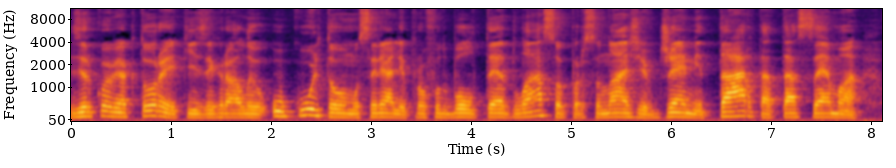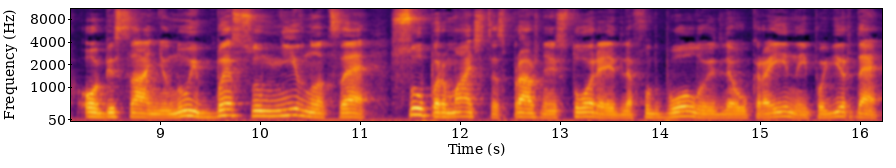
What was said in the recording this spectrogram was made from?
Зіркові актори, які зіграли у культовому серіалі про футбол Тед Ласо, персонажів Джемі Тарта та Сема Обісанню. Ну і безсумнівно, це супер матч, це справжня історія і для футболу, і для України. І повірте,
